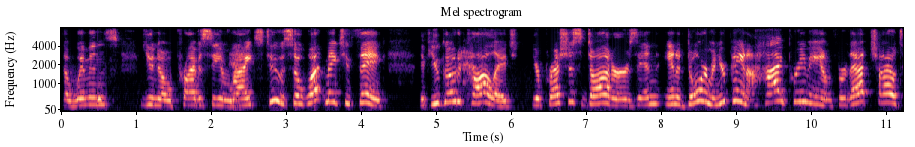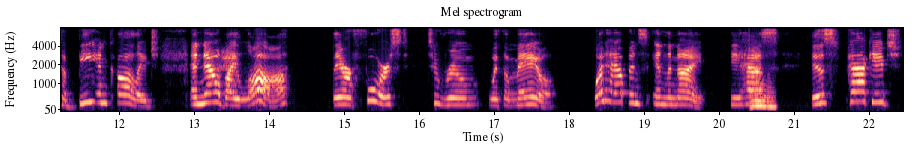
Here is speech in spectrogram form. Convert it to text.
the women's, you know, privacy and rights too. So, what makes you think if you go to college, your precious daughter's in in a dorm and you're paying a high premium for that child to be in college, and now by law, they are forced to room with a male. What happens in the night? He has mm. his package,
